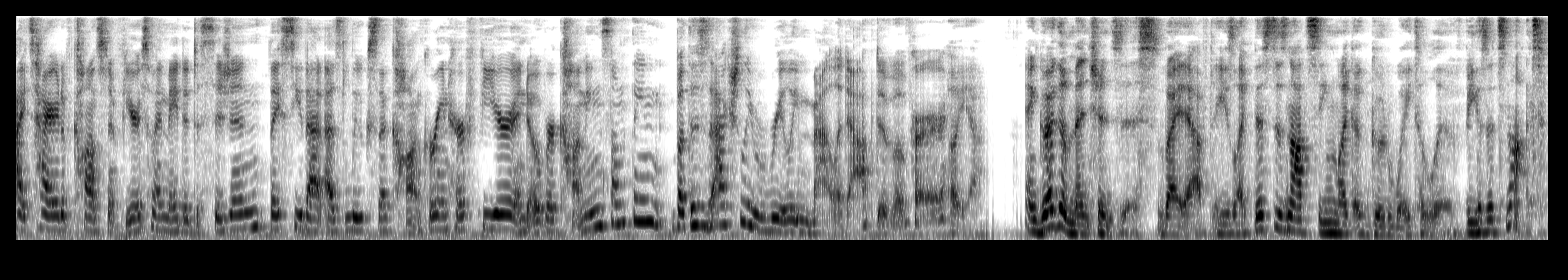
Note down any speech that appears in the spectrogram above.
I tired of constant fear, so I made a decision. They see that as Luxa conquering her fear and overcoming something, but this is actually really maladaptive of her. Oh, yeah. And Gregor mentions this right after. He's like, this does not seem like a good way to live, because it's not.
